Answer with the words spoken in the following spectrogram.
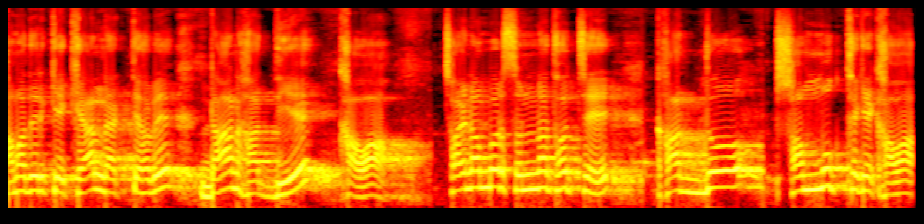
আমাদেরকে খেয়াল রাখতে হবে ডান হাত দিয়ে খাওয়া। ছয় নম্বর সুন্নত হচ্ছে খাদ্য সম্মুখ থেকে খাওয়া,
